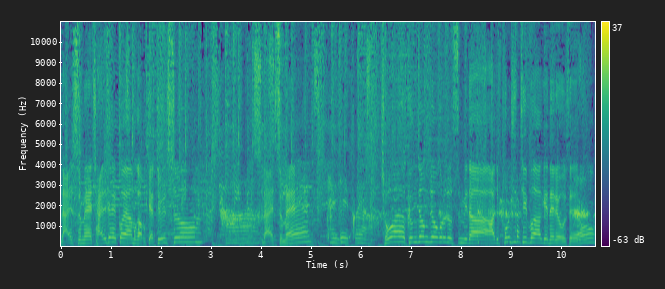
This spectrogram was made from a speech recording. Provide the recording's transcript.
날숨에 잘 될 거야. 한번 가볼게요. 들숨, 다, 날숨에 잘 될 거야. 좋아요. 긍정적으로 좋습니다. 아주 포지티브하게 내려오세요.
